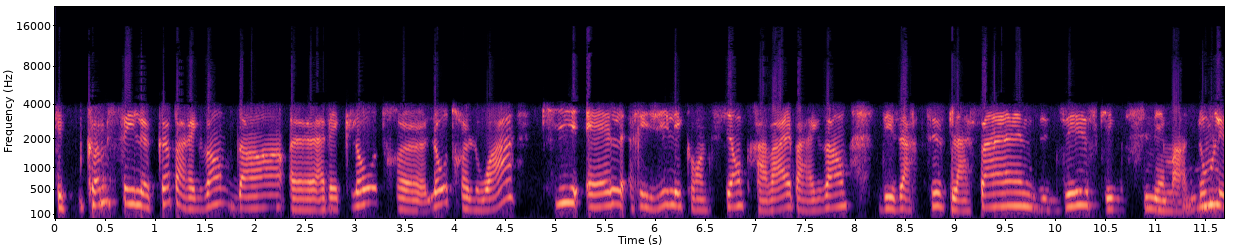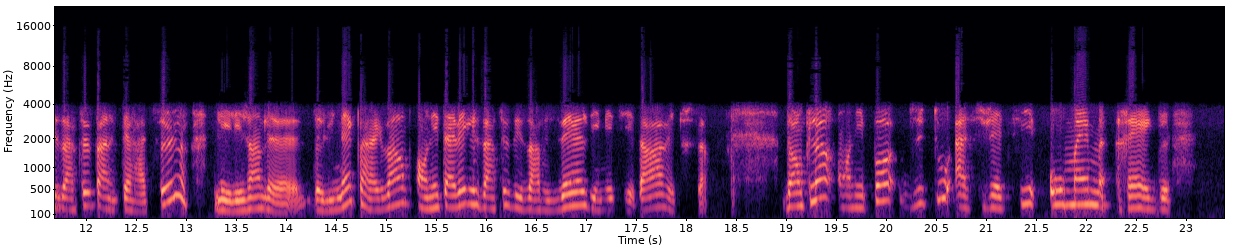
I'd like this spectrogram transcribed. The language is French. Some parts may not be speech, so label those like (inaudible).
C'est comme c'est le cas, par exemple, dans euh, avec l'autre l'autre loi qui, elle, régit les conditions de travail, par exemple, des artistes de la scène, du disque et du cinéma. Nous, les artistes en littérature, les, les gens de, de l'UNEC, par exemple, on est avec les artistes des arts visuels, des métiers d'art et tout ça. Donc là, on n'est pas du tout assujetti aux mêmes règles.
